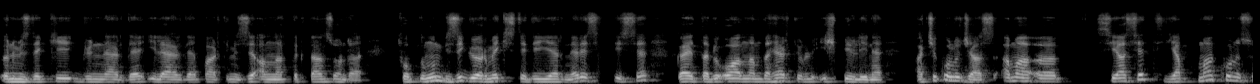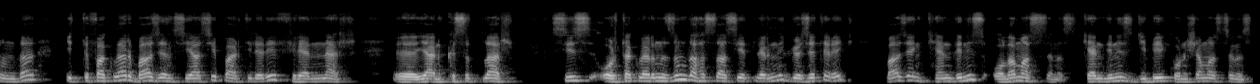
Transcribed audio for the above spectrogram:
Önümüzdeki günlerde, ileride partimizi anlattıktan sonra toplumun bizi görmek istediği yer neresi ise gayet tabii o anlamda her türlü işbirliğine açık olacağız. Ama e, siyaset yapma konusunda ittifaklar bazen siyasi partileri frenler, e, yani kısıtlar. Siz ortaklarınızın da hassasiyetlerini gözeterek bazen kendiniz olamazsınız, kendiniz gibi konuşamazsınız.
